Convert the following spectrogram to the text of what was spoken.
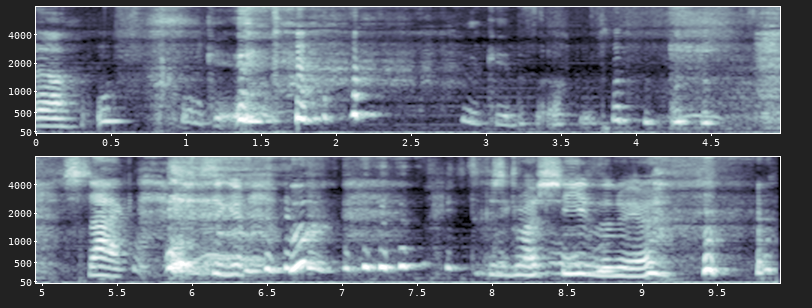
Ah, uff, okay. Okay, das ist auch gut. Stark. Richtige, uh, richtige Maschinen sind wir.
